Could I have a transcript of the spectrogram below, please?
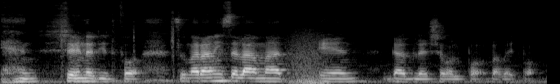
and share na din po. So maraming salamat and God bless you all po. Bye-bye po.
